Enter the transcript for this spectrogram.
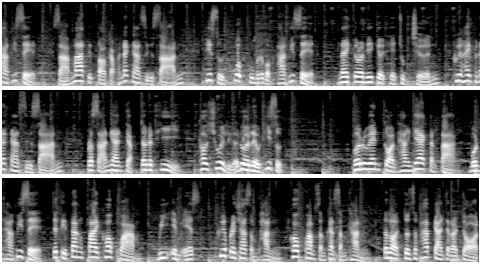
ทางพิเศษ สามารถติดต่อกับพนักงานสื่อสาร ที่ศูนย์ควบคุมระบบทางพิเศษ ในกรณีเกิดเหตุฉุกเฉิน เพื่อให้พนักงานสื่อสาร ประสานงานกับเจ้าหน้าที่เข้าช่วยเหลือโดยเร็วที่สุด บริเวณก่อนทางแยกต่างๆ บนทางพิเศษจะติดตั้งป้ายข้อความ VMS เพื่อประชาสัมพันธ์ ข้อความสำคัญสำคัญ ตลอดจนสภาพการจราจร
